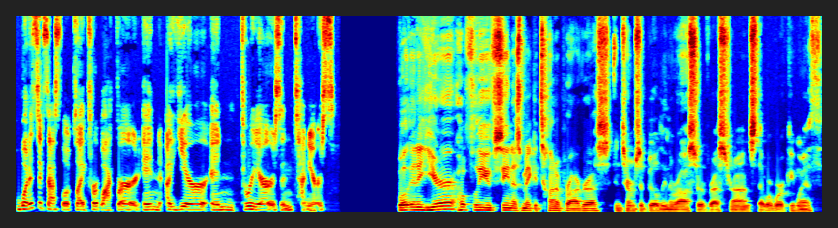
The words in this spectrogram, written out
what does success look like for Blackbird in a year, in three years, in 10 years? Well, in a year, hopefully you've seen us make a ton of progress in terms of building the roster of restaurants that we're working with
